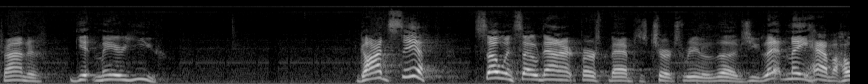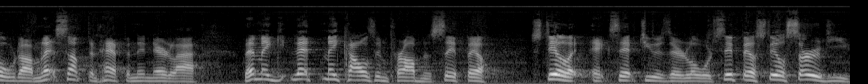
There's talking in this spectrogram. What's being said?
trying to get near you. God, if so and so down there at First Baptist Church really loves you. Let me have a hold of them. Let something happen in their life. Let me, let me cause them problems. See if they'll still accept you as their Lord. See if they'll still serve you.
